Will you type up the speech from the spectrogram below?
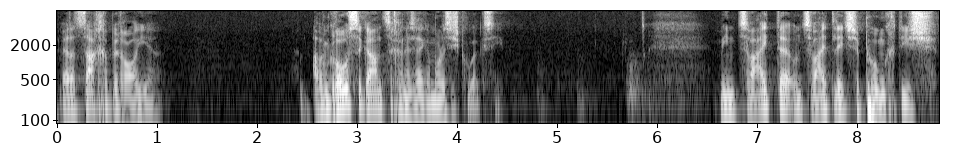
Wir werden Sachen bereuen. Aber im Großen und Ganzen können wir sagen, es ist gut gewesen. Mein zweiter und zweitletzter Punkt ist,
